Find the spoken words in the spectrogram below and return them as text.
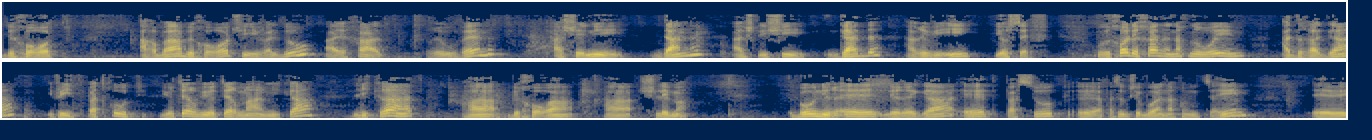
בכורות. ארבעה בכורות שייוולדו, האחד ראובן, השני דן, השלישי גד, הרביעי יוסף. ובכל אחד אנחנו רואים הדרגה והתפתחות יותר ויותר מעמיקה לקראת הבכורה השלמה. בואו נראה לרגע את פסוק, אה, הפסוק שבו אנחנו נמצאים. אה,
